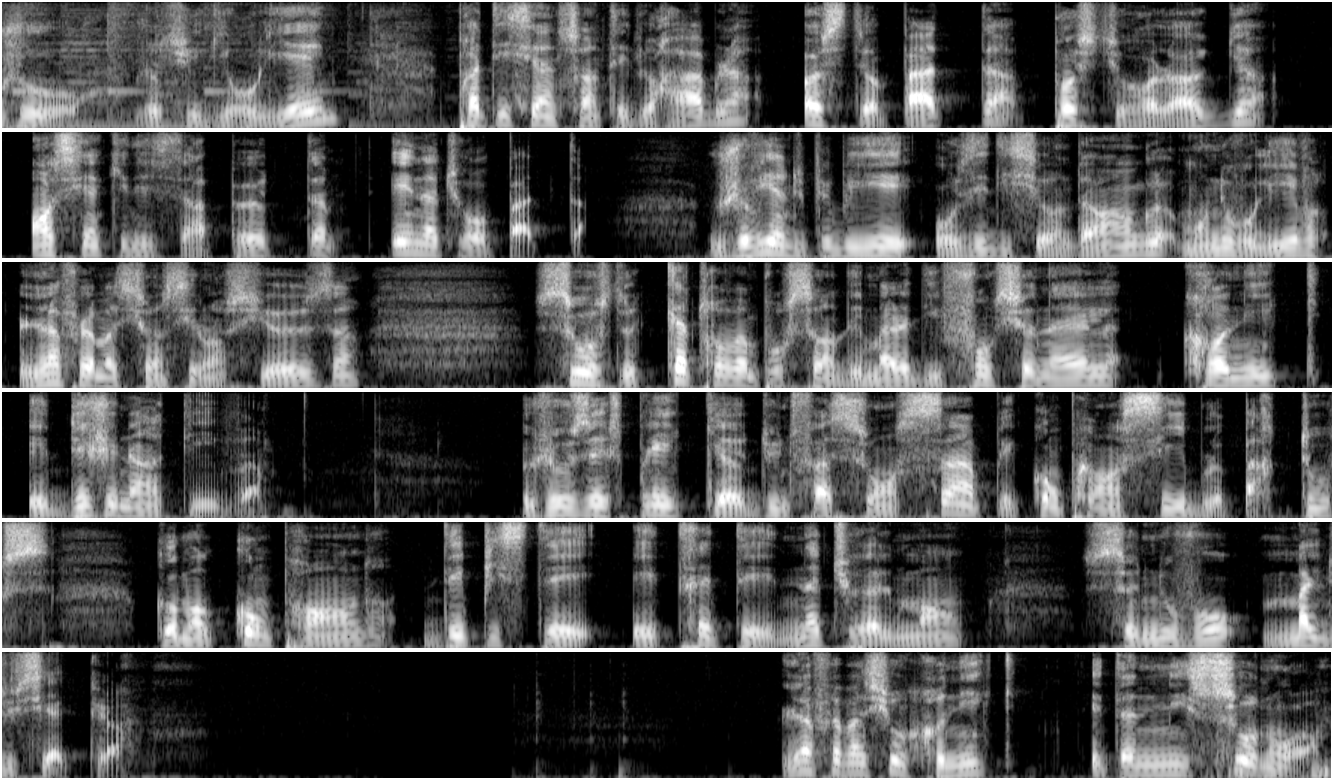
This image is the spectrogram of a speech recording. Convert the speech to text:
Bonjour, je suis Guy Roulier, praticien de santé durable, ostéopathe, posturologue, ancien kinésithérapeute et naturopathe. Je viens de publier aux éditions d'Angle mon nouveau livre L'inflammation silencieuse, source de 80% des maladies fonctionnelles, chroniques et dégénératives. Je vous explique d'une façon simple et compréhensible par tous comment comprendre, dépister et traiter naturellement ce nouveau mal du siècle. L'inflammation chronique est un ennemi sournois,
